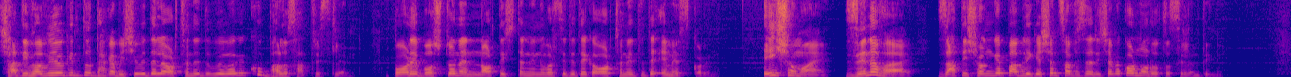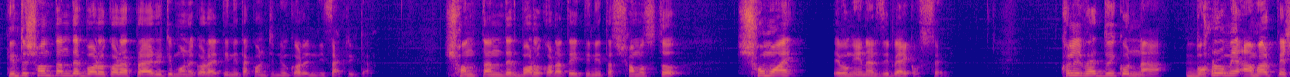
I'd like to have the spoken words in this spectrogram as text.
সাথী ভাবিও কিন্তু ঢাকা বিশ্ববিদ্যালয়ের অর্থনীতি বিভাগে খুব ভালো ছাত্রী ছিলেন। পরে বস্টনের নর্থ ইস্টার্ন ইউনিভার্সিটি থেকে অর্থনীতিতে এমএস করেন। এই সময় জেনেভায় জাতিসংঘে পাবলিকেশনস অফিসার হিসেবে কর্মরত ছিলেন তিনি। কিন্তু সন্তানদের বড় করার প্রায়োরিটি মনে করায় তিনি তা কন্টিনিউ করেননি চাকরিটা। সন্তানদের বড় করাতেই তিনি তার সমস্ত সময় এবং এনার্জি ব্যয় করছেন। খলিল ভাইয়ের দুই কন্যা, বড় মেয়ে আমার পেশ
